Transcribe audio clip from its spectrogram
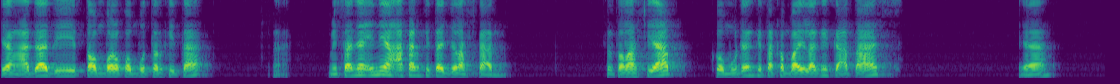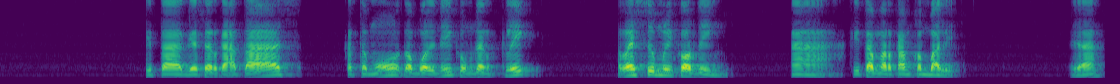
yang ada di tombol komputer kita. Nah, misalnya ini yang akan kita jelaskan. Setelah siap, kemudian kita kembali lagi ke atas. Ya. Kita geser ke atas, ketemu tombol ini, kemudian klik resume recording. Nah, kita merekam kembali. Ya.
